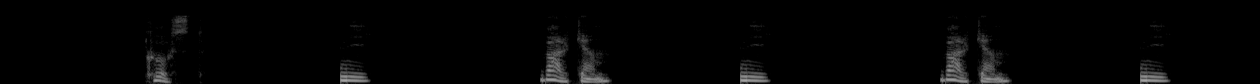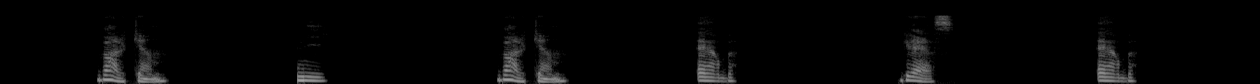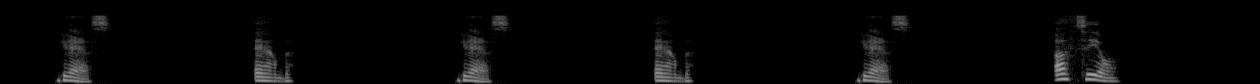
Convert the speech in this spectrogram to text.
kust Ni. varken Ni. varken Ni. varken Ni. varken Herbe. gräs Herbe. gräs Herbe. gräs Herbe. gräs Océan.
